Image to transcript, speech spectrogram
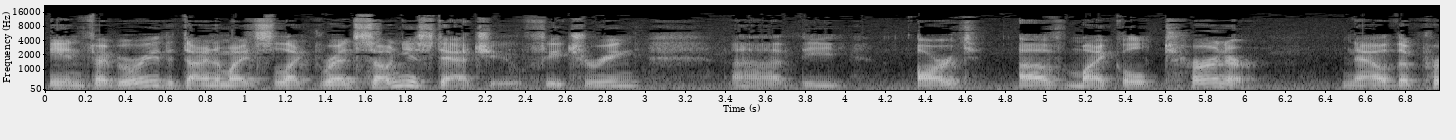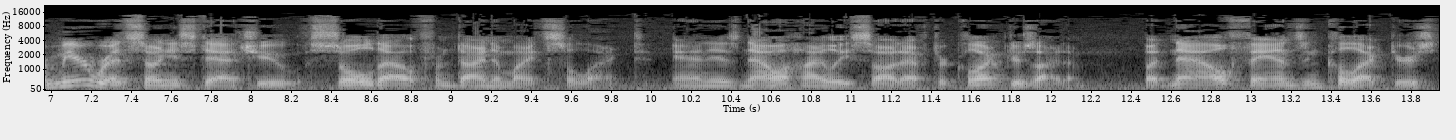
in February, the Dynamite Select Red Sonja statue featuring uh, the art of Michael Turner. Now, the premier Red Sonja statue sold out from Dynamite Select and is now a highly sought after collector's item. But now, fans and collectors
